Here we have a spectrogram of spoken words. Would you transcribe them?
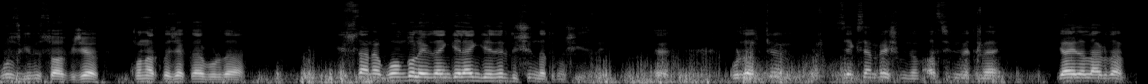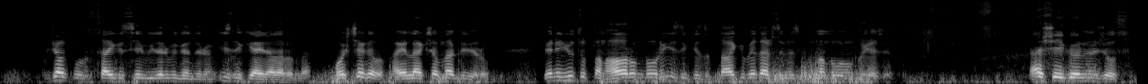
buz gibi su akacak. Konaklayacaklar burada. 100 tane gondol evden gelen gelir düşün Latıkmış izni. Evet. Buradan tüm 85 milyon asil milletime yaylalardan kucak dolu saygı sevgilerimi gönderiyorum İznik yaylalarında. Hoşçakalın. Hayırlı akşamlar diliyorum. Beni YouTube'dan Harun Doğru İznik yazıp takip ederseniz bundan da onu duyacağım. Her şey gönlünüzce olsun.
